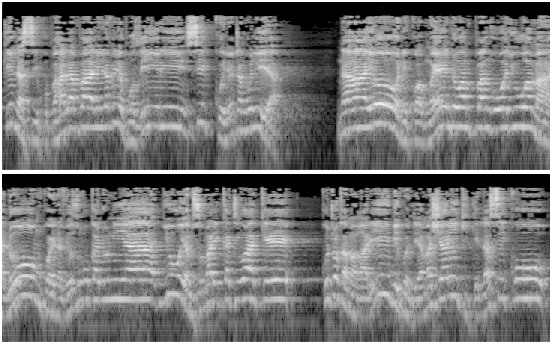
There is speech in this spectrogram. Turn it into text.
kila siku pahala mbali na vile podhiri siku iliyotangulia. Na hayo ni kwa mwendo wa mpango wa jua maalum kwa inavyozunguka dunia juu ya msumari kati wake kutoka magharibi kwenda mashariki kila siku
